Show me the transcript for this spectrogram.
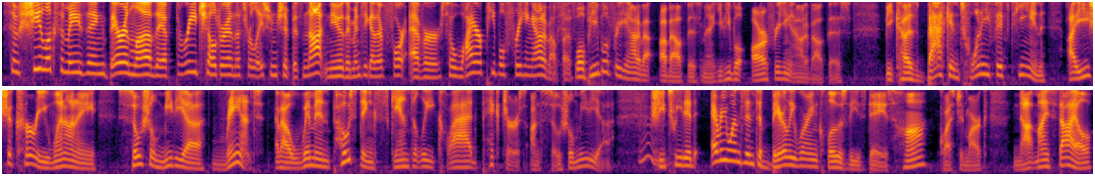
So she looks amazing. They're in love. They have three children. This relationship is not new. They've been together forever. So why are people freaking out about this? Well, people freaking out about about this, Maggie. People are freaking out about this because back in 2015, Ayesha Curry went on a social media rant about women posting scantily clad pictures on social media. Hmm. She tweeted, "Everyone's into barely wearing clothes these days, huh?" question mark. Not my style.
